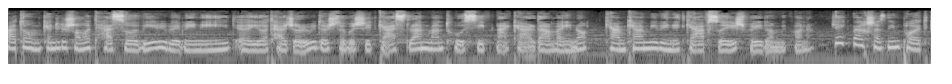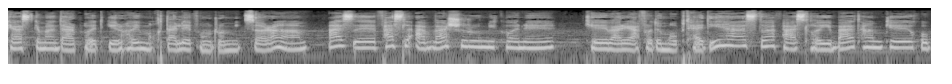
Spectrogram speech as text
حتی ممکنه که شما تصاویری ببینید یا تجاربی داشته باشید که اصلا من توصیف نکردم و اینا کم کم می‌بینید که افزایش پیدا می‌کنم یک بخش از این پادکست که من در پادگیرهای مختلف اون رو می‌گذارم از فصل اول شروع می‌کنه که برای افراد مبتدی هست و فصلهای بعد هم که خب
